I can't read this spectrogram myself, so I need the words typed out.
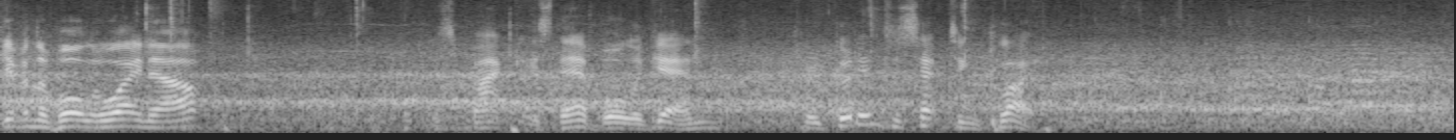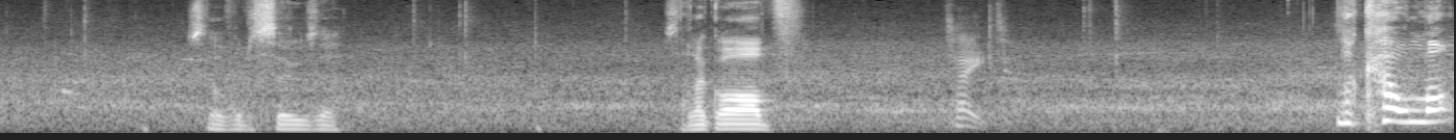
Giving the ball away now. It's back. It's their ball again through good intercepting play. Silva de Souza. Tate. Look how long,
